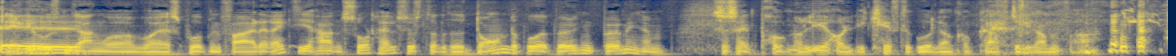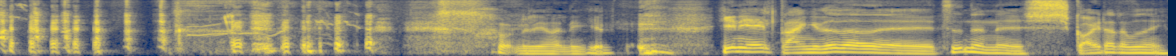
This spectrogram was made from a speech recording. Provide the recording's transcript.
Jeg kan huske en Øh. gang, hvor, hvor jeg spurgte min far, er det rigtigt, jeg har en sort halvsøster, der hedder Dawn, der bor i Birmingham- Birmingham. Så sagde han, prøv nu lige at holde i kæft og gå ud og lave en kop kaffe til din gamle far. Hold nu lige hold lige kæft. Genialt, drenge. Ved hvad, øh, tiden den øh, skøjter derude af.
